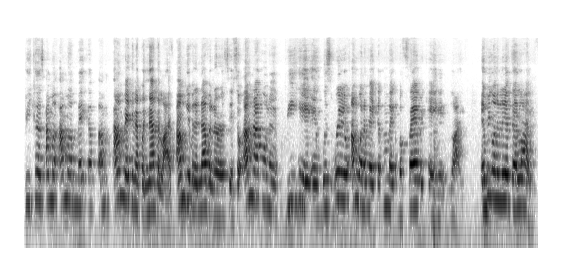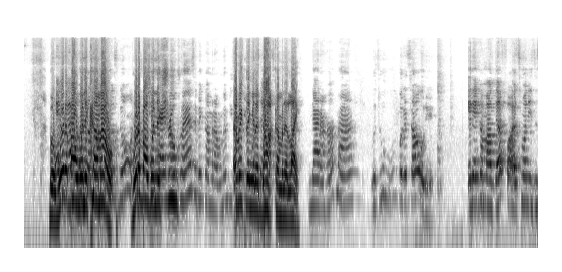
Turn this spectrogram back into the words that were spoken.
Because I'm a, I'm a make up. I'm, I'm making up another life. I'm giving another narrative. So I'm not gonna be here and what's real. I'm gonna make up. I'm make up a fabricated life, and we're gonna live that life. But And what about when it come out? What about She when the had no truth, plans coming out? Remember, you said she everything in the dark coming to light? Not in her mind. Was who, who would have told it? It didn't come out that far. Twenty to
